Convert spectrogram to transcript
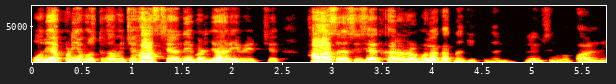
ਉਹਨੇ ਆਪਣੀਆਂ ਪੁਸਤਕਾਂ ਵਿੱਚ ਹਾਸਿਆਂ ਦੇ ਵਣਜਾਰੇ ਵਿੱਚ ਹਾਸ ਰਸੀ ਨਾਲ ਮੁਲਾਕਾਤਾਂ ਕੀਤੀਆਂ ਨੇ ਦਲੀਪ ਸਿੰਘ ਭੋਪਾਲ ਨੇ।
